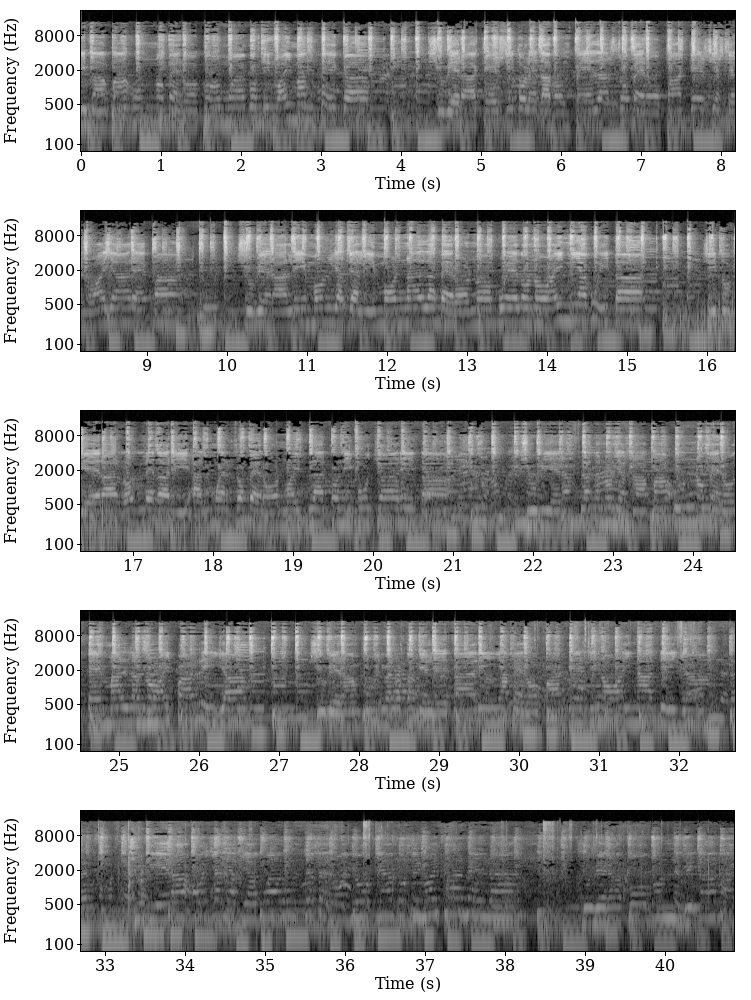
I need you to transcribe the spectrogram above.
Uno, pero como hago si no hay manteca? Si hubiera quesito le daba un pedazo, pero pa' qué si es que no hay arepa. Si hubiera limón le hacía limonada, pero no puedo, no hay ni agüita. Si tuviera arroz le daría almuerzo, pero no hay plato ni cuchillo. there.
